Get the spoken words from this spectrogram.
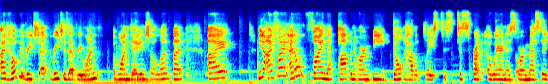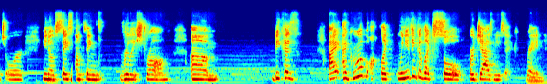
I'd hope it reached reaches everyone one day, inshallah. But I, you know, I find I don't find that pop and R and B don't have a place to to spread awareness or a message or you know say something really strong, um, because I I grew up like when you think of like soul or jazz music, right? Mm.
